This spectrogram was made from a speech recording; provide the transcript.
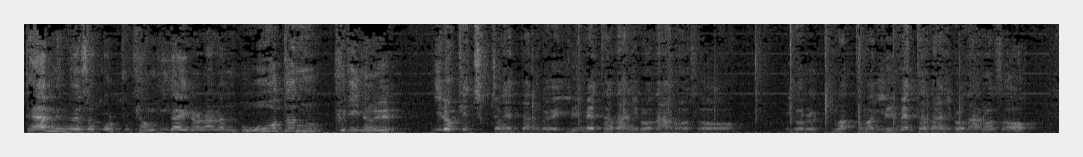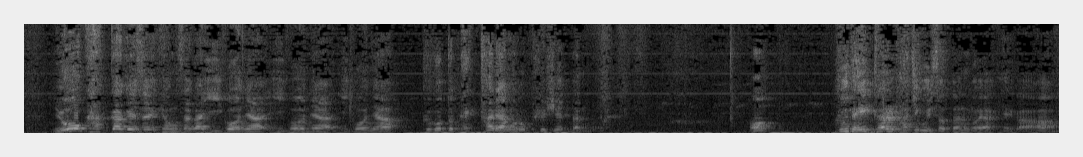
대한민국에서 골프 경기가 일어나는 모든 그린을 이렇게 측정했다는 거예요. 1m 단위로 나눠서 이거를 토막토막 1m 단위로 나눠서 요 각각에서의 경사가 이거냐 이거냐 이거냐 그것도 벡타량으로 표시했다는 거야. 어? 그 데이터를 가지고 있었다는 거야, 걔가.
